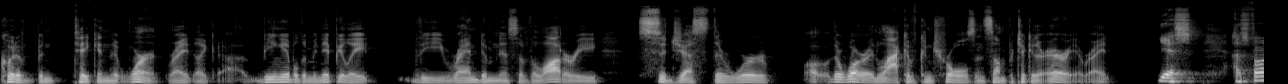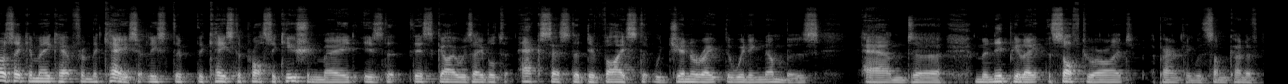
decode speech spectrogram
could have been taken that weren't right. Like uh, being able to manipulate the randomness of the lottery suggests there were uh, there were a lack of controls in some particular area, right? Yes, as far as I can make out from the case, at least the, the case the prosecution made is that this guy was able to access the device that would generate the winning numbers and uh, manipulate the software on it, apparently with some kind of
